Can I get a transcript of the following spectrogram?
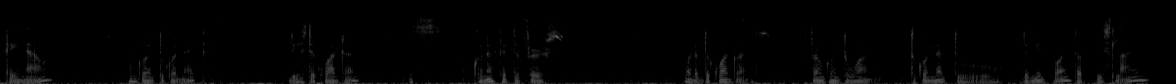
Okay, now I'm going to connect. This is the quadrant. It's connected to first one of the quadrants. If I'm going to want to connect to the midpoint of this line,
